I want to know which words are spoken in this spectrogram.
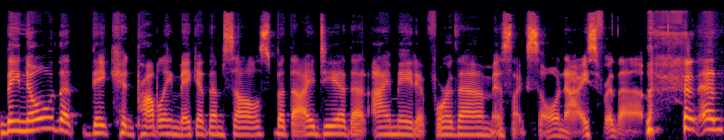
they know that they could probably make it themselves, but the idea that I made it for them is like so nice for them. and, and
